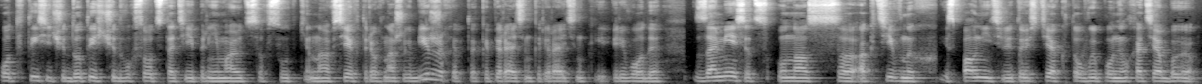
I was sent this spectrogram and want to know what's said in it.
от 1000 до 1200 статей принимаются в сутки на всех трех наших биржах, это копирайтинг, рерайтинг и переводы. За месяц у нас активных исполнителей, то есть тех, кто выполнил хотя бы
